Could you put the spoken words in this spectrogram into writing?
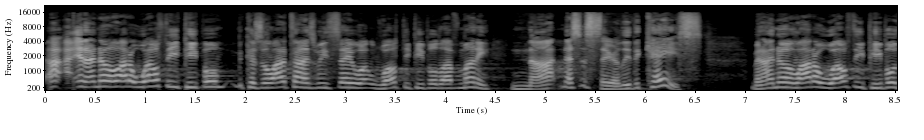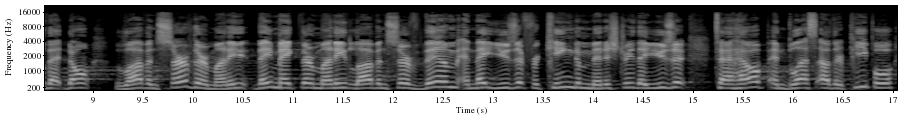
I, and I know a lot of wealthy people because a lot of times we say, well, wealthy people love money. Not necessarily the case. I mean, I know a lot of wealthy people that don't love and serve their money. They make their money love and serve them, and they use it for kingdom ministry. They use it to help and bless other people,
